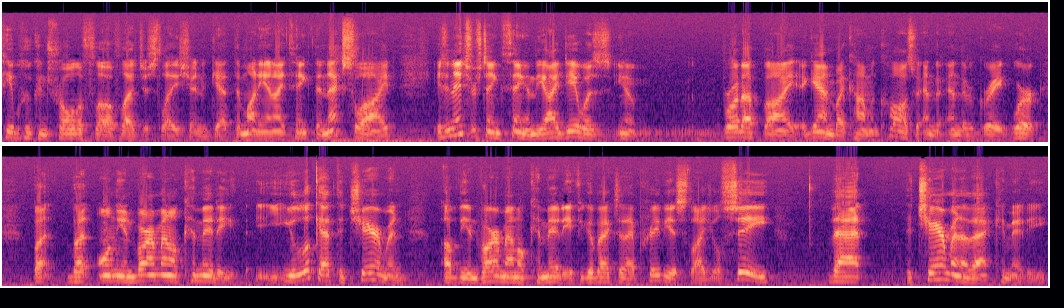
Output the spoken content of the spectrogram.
people who control the flow of legislation get the money. And I think the next slide is an interesting thing. And the idea was, you know, brought up by again by Common Cause and the, and their great work. But but on the environmental committee, you look at the chairman of the environmental committee. If you go back to that previous slide, you'll see that the chairman of that committee,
